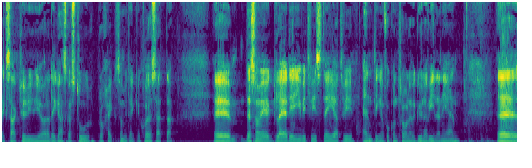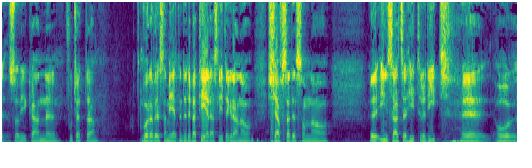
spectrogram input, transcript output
exakt hur vi vill göra. Det är ett ganska stort projekt som vi tänker sjösätta. Eh, det som är glädje givetvis det är att vi äntligen får kontroll över gula vilan igen. Eh, så vi kan eh, fortsätta våra verksamheter. Det debatteras lite grann och tjafsades om några insatser hit och dit. Och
